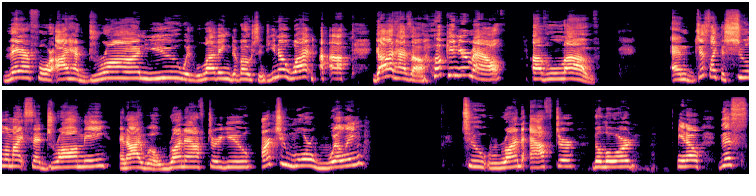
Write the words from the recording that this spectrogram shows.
Therefore, I have drawn you with loving devotion. Do you know what? God has a hook in your mouth of love. And just like the Shulamite said, draw me and I will run after you. Aren't you more willing to run after the Lord? You know, this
